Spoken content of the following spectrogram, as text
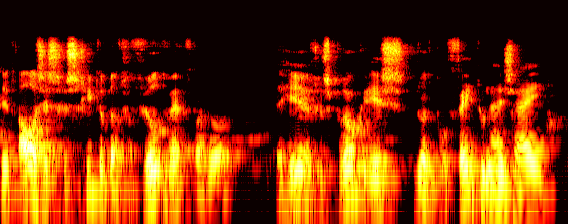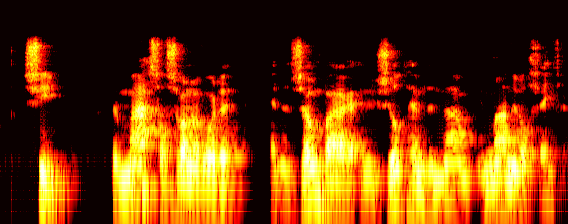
Dit alles is geschied opdat vervuld werd, waardoor de Heer gesproken is door de profeet toen hij zei, zie, de maagd zal zwanger worden en een zoon baren en u zult hem de naam Immanuel geven.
